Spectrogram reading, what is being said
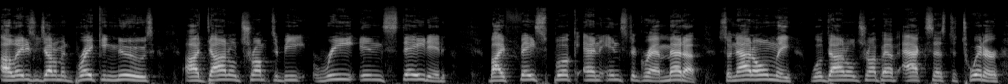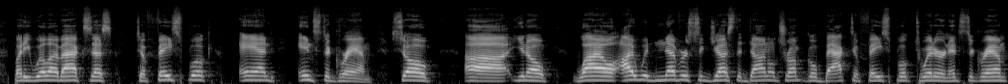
Uh, ladies and gentlemen, breaking news uh, Donald Trump to be reinstated by Facebook and Instagram, Meta. So not only will Donald Trump have access to Twitter, but he will have access to Facebook and Instagram. So, uh, you know, while I would never suggest that Donald Trump go back to Facebook, Twitter, and Instagram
